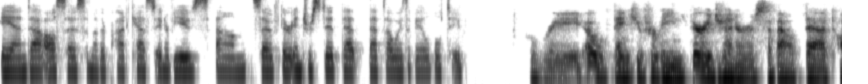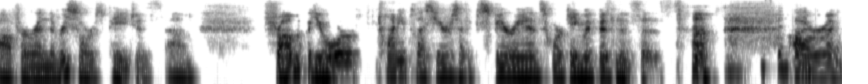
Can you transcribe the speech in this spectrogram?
and uh, also some other podcast interviews. Um, so if they're interested, that that's always available too. Great. Oh, thank you for being very generous about that offer and the resource pages. Um, from your 20 plus years of experience working with businesses. it's been fun. All right.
